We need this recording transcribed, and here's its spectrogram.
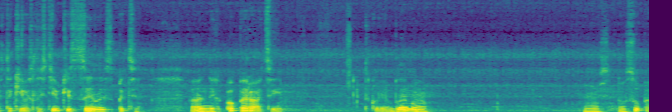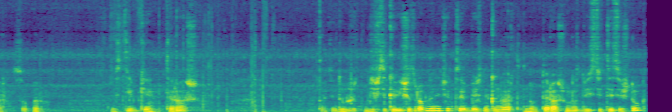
ось такі ось листівки сили спеціальних операцій. Такою емблемою. Ось, ну супер, супер. Листівки, тираж. Кстати, дуже більш цікавіше зроблені, ніж цей обичний конверт. Ну, тираж у нас 200 тисяч штук.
